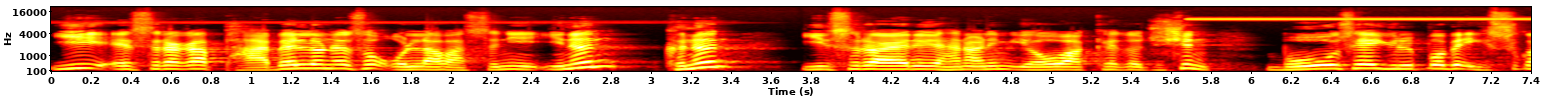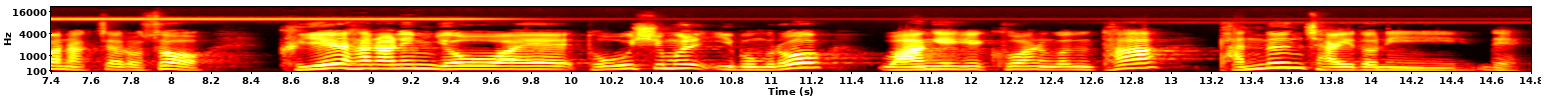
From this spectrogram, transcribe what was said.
이 에스라가 바벨론에서 올라왔으니 이는 그는 이스라엘의 하나님 여호와께서 주신 모세 율법에 익숙한 학자로서 그의 하나님 여호와의 도우심을 입음으로 왕에게 구하는 것은 다 받는 자이더니 네.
